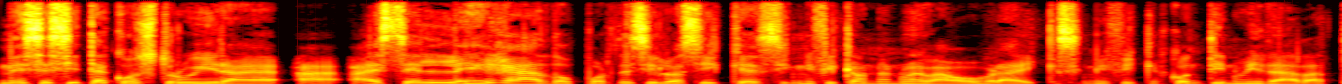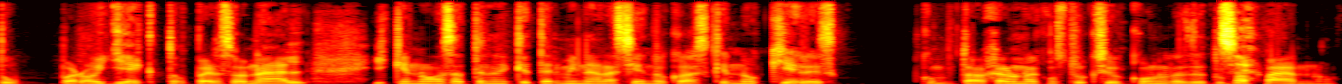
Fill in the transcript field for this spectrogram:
necesita construir a, ese legado, por decirlo así, que significa una nueva obra y que significa continuidad a tu proyecto personal y que no vas a tener que terminar haciendo cosas que no quieres, como trabajar una construcción con las de tu papá, ¿no?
